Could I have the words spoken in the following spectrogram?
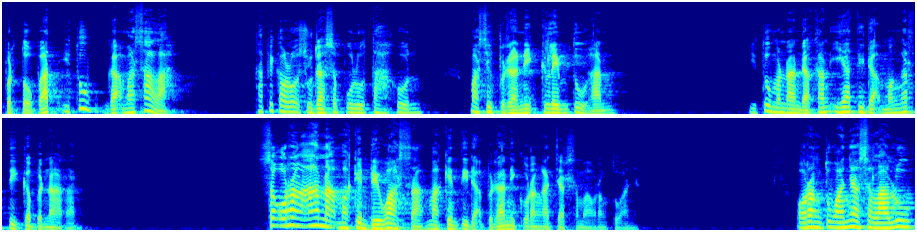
bertobat itu nggak masalah. Tapi kalau sudah 10 tahun masih berani klaim Tuhan, itu menandakan ia tidak mengerti kebenaran. Seorang anak makin dewasa, makin tidak berani kurang ajar sama orang tuanya. Orang tuanya selalu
